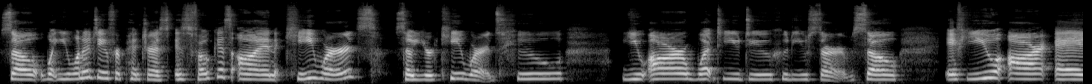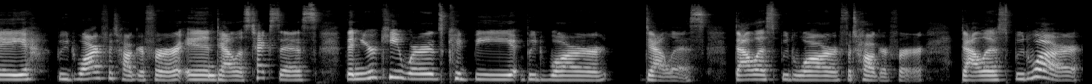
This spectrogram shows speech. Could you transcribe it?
So, what you want to do for Pinterest is focus on keywords. So, your keywords, who you are, what do you do, who do you serve. So, if you are a boudoir photographer in Dallas, Texas, then your keywords could be boudoir Dallas, Dallas boudoir photographer, Dallas boudoir,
